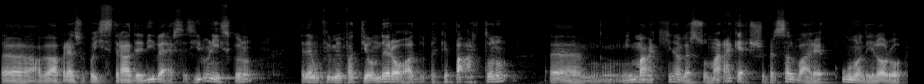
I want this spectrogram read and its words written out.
eh, aveva preso poi strade diverse, si riuniscono ed è un film infatti on the road perché partono eh, in macchina verso Marrakesh per salvare uno dei loro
